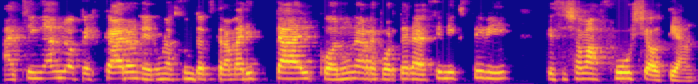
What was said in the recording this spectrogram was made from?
a Chingan lo pescaron en un asunto extramarital con una reportera de Phoenix TV que se llama Fu Xiaotian.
